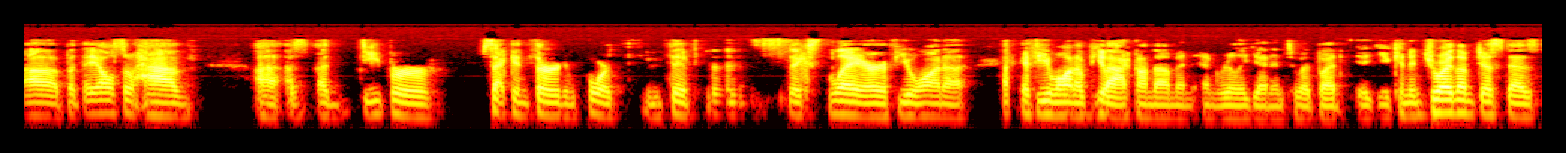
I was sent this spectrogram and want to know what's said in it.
uh, but they also have a, a deeper second, third, and fourth, and fifth, and sixth layer if you wanna if you wanna peel back on them and, and really get into it. But you can enjoy them just as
